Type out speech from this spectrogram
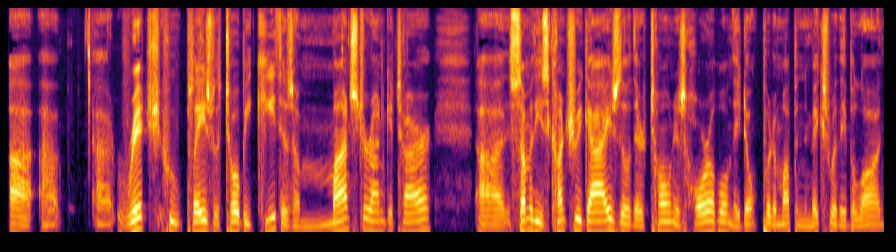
Uh, uh, uh, Rich, who plays with Toby Keith, is a monster on guitar. Uh, some of these country guys, though their tone is horrible and they don't put them up in the mix where they belong.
